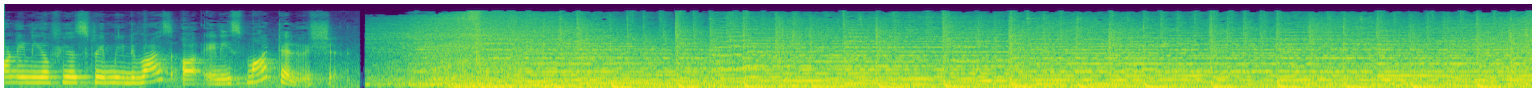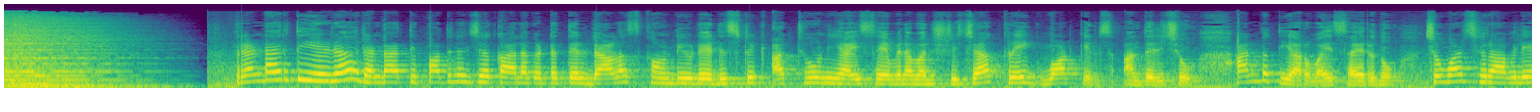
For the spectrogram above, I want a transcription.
on any of your streaming device or any smart television. രണ്ടായിരത്തി ഏഴ് രണ്ടായിരത്തി പതിനഞ്ച് കാലഘട്ടത്തിൽ ഡാളസ് കൗണ്ടിയുടെ ഡിസ്ട്രിക്ട് അറ്റോർണിയായി സേവനമനുഷ്ഠിച്ച ക്രെയ്ഗ് വാട്കിൻസ് അന്തരിച്ചു. അൻപത്തിയാറ് വയസ്സായിരുന്നു. ചൊവ്വാഴ്ച രാവിലെ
